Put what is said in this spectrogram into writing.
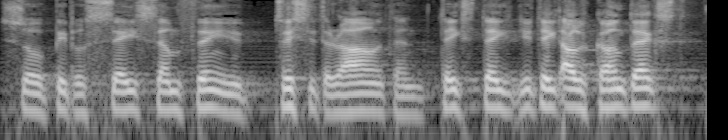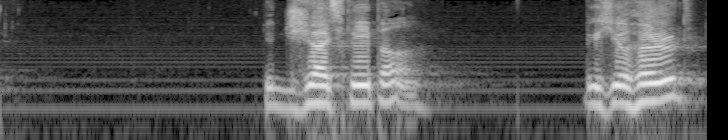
So people say something, you twist it around and take, take, you take it out of context. You judge people because you heard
